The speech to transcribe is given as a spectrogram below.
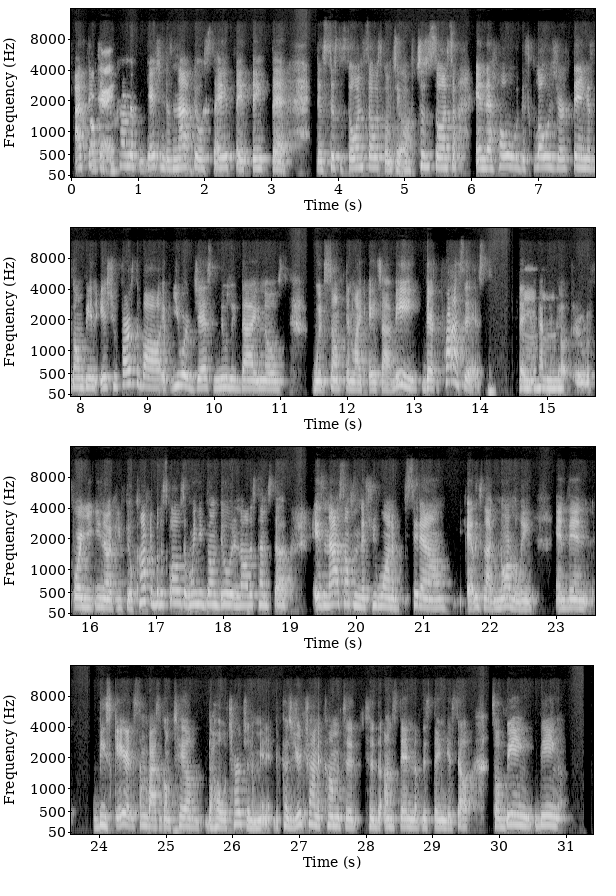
I think okay. that the congregation does not feel safe. They think that the sister so and so is going to tell sister so and so, and the whole disclosure thing is going to be an issue. First of all, if you are just newly diagnosed with something like HIV, there's a process that mm-hmm. you have to mm-hmm. go through before you, you know, if you feel comfortable disclosing when you're going to do it and all this kind of stuff. It's not something that you want to sit down, at least like normally, and then be scared that somebody's going to tell the whole church in a minute because you're trying to come into to the understanding of this thing yourself. So being being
